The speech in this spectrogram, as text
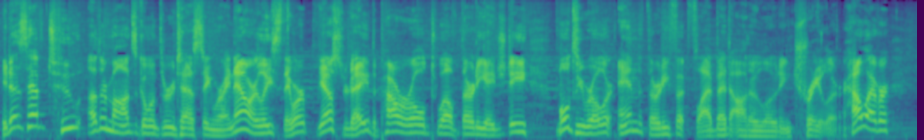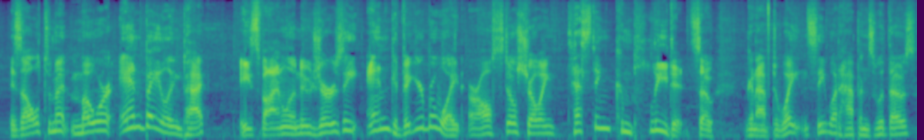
He does have two other mods going through testing right now, or at least they were yesterday, the Power Roll 1230 HD multi-roller and the 30-foot flatbed auto-loading trailer. However, his Ultimate Mower and Baling Pack East Vinyl in New Jersey and Configurable Weight are all still showing testing completed, so we're gonna have to wait and see what happens with those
